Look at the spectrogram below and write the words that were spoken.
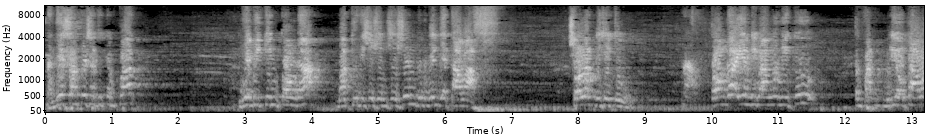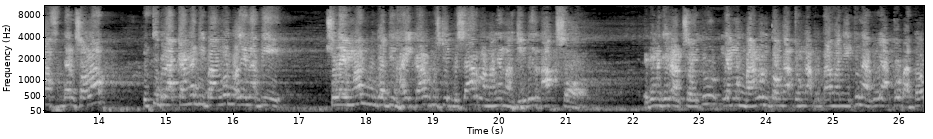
Nah dia sampai satu tempat, dia bikin tonggak, batu disusun-susun, kemudian dia tawaf. Sholat di situ. Nah, tonggak yang dibangun itu tempat beliau tawaf dan sholat itu belakangan dibangun oleh Nabi Sulaiman menjadi haikal masjid besar namanya Masjidil Aqsa. Jadi Masjidil Aqsa itu yang membangun tonggak-tonggak pertamanya itu Nabi Yakub atau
